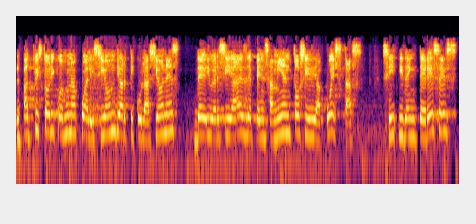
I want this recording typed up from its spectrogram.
El pacto histórico es una coalición de articulaciones de diversidades de pensamientos y de apuestas, ¿sí? Y de intereses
